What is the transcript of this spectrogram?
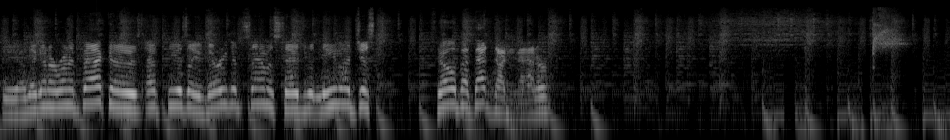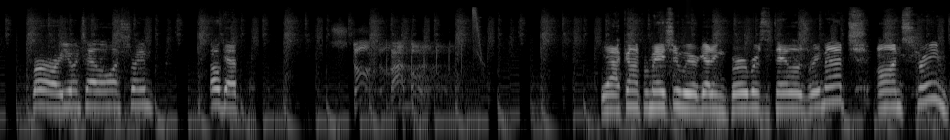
See, are they going to run it back? Because FP is a very good Samus stage, but Lima just showed that that doesn't matter. Burr, are you and Taylor on stream? Okay. Stop battle. Yeah, confirmation we are getting Burr versus Taylor's rematch on stream.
